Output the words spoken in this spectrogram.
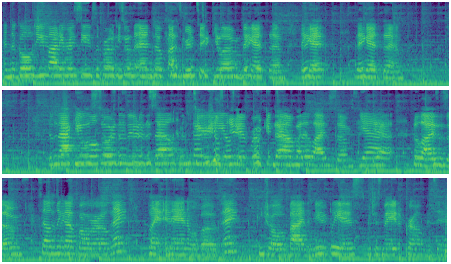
And the Golgi body receives the proteins from the endoplasmic reticulum. They get them, they get, they get them. The vacuole stores the food of the cell, and the materials get broken down by the lysosomes. Yeah, the lysosomes. Cells make up our world, eh? Plant and animal both, eh? Controlled by the nucleus, which is made of chromatin.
